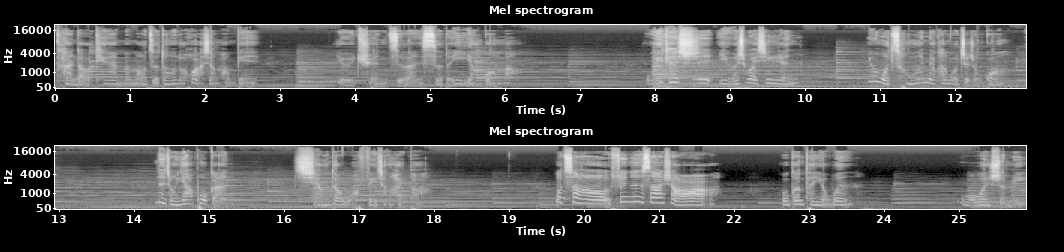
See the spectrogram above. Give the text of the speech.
看到天安门毛泽东的画像旁边有一圈紫蓝色的异样光芒，我一开始以为是外星人，因为我从来没有看过这种光，那种压迫感强到我非常害怕。我操！所以那是啥小啊？我跟朋友问，我问神明，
